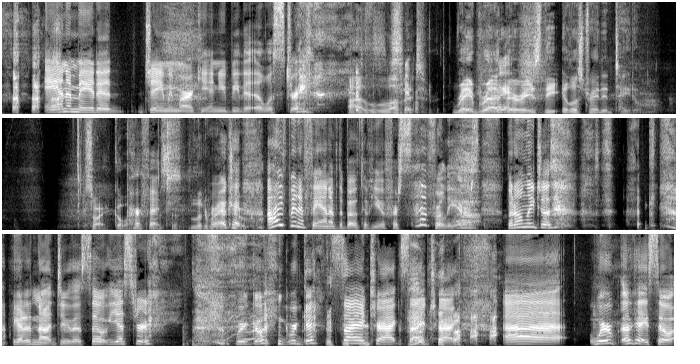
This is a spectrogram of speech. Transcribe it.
animated Jamie Marchi, and you be the illustrator. I love it. Ray Bradbury's the illustrated Tatum. Sorry, go on. Perfect. a literary okay, joke. I've been a fan of the both of you for several years, but only just. I gotta not do this. So yesterday, we're going, we're getting sidetracked, sidetracked. Uh, we're okay. So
